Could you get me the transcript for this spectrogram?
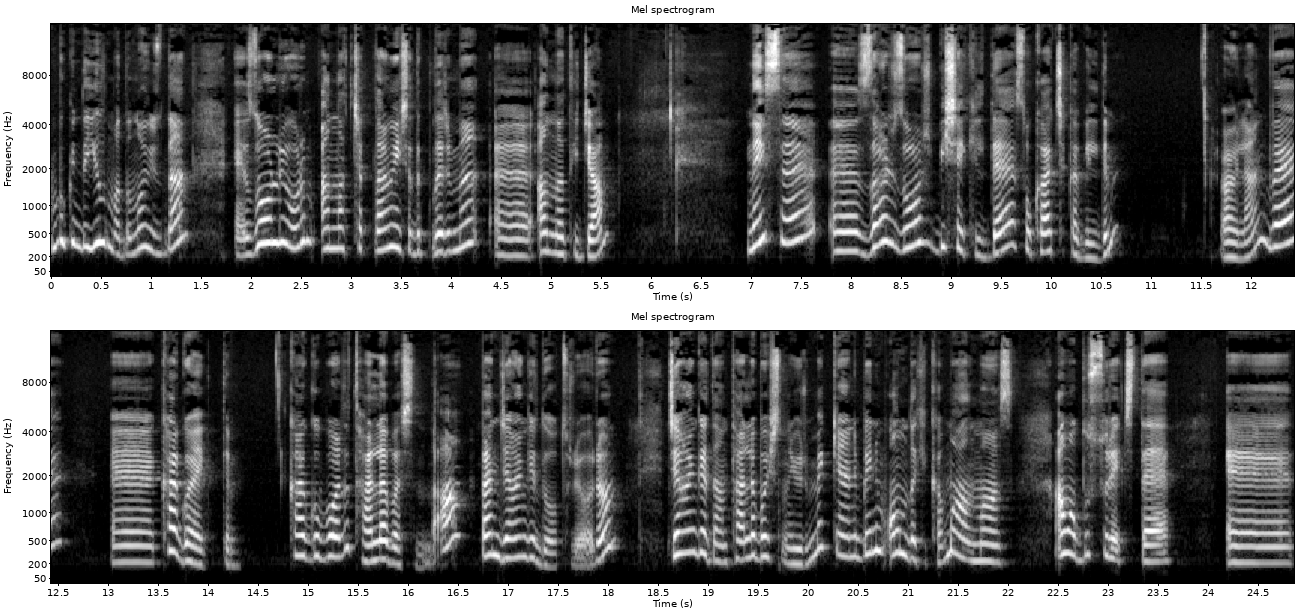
Bugün de yılmadan o yüzden e, zorluyorum. Anlatacaklarımı, yaşadıklarımı e, anlatacağım. Neyse e, zar zor bir şekilde sokağa çıkabildim öğlen ve kargoya gittim. Kargo bu arada tarla başında. Ben Cihangir'de oturuyorum. Cihangir'den tarla başına yürümek yani benim 10 dakikamı almaz. Ama bu süreçte e,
